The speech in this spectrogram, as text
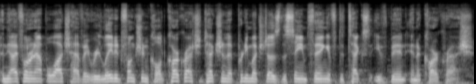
And the iPhone and Apple Watch have a related function called car crash detection that pretty much does the same thing if it detects that you've been in a car crash.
